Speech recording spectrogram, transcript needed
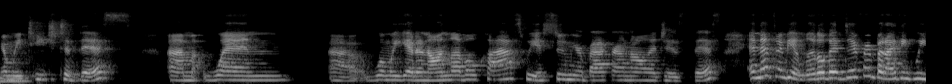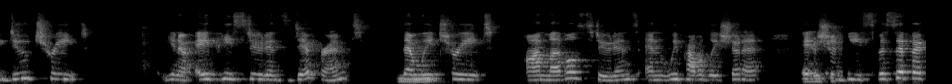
and we Mhm. teach to this. Um, when uh, when we get an on-level class, we assume your background knowledge is this, and that's maybe a little bit different. But I think we do treat, you know, AP students different than Mhm. we treat on-level students, and we probably shouldn't. It should be specific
